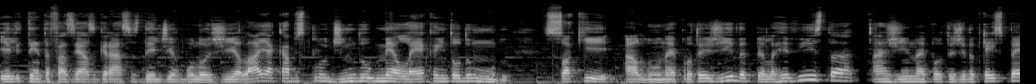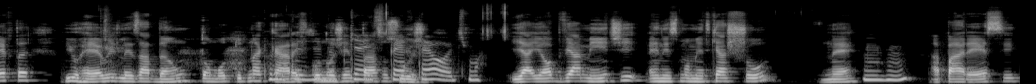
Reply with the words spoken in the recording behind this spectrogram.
ele tenta fazer as graças dele de herbologia lá e acaba explodindo meleca em todo mundo. Só que a Luna é protegida pela revista, a Gina é protegida porque é esperta, e o Harry, lesadão, tomou tudo na cara e ficou nojentaço é sujo. É ótimo. E aí, obviamente, é nesse momento que achou, né? Uhum. Aparece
